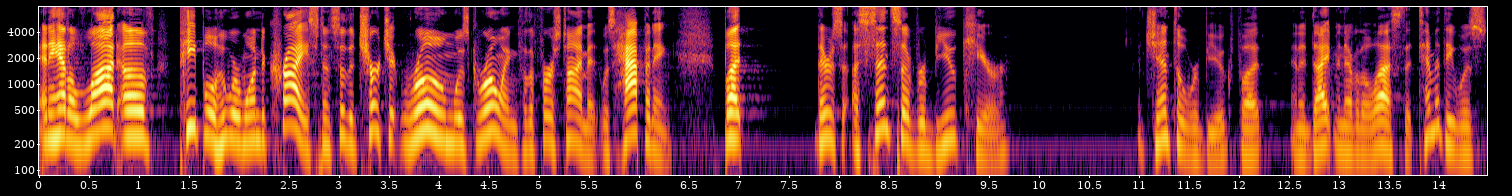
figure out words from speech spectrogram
And he had a lot of people who were won to Christ. And so the church at Rome was growing for the first time, it was happening. But there's a sense of rebuke here, a gentle rebuke, but an indictment, nevertheless, that Timothy was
